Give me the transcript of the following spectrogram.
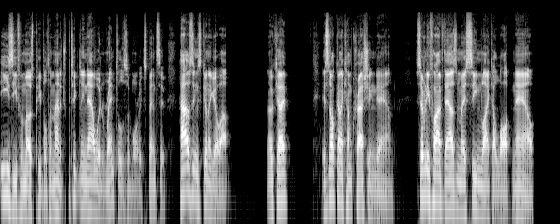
easy for most people to manage, particularly now when rentals are more expensive. Housing's going to go up. Okay? It's not going to come crashing down. 75,000 may seem like a lot now,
